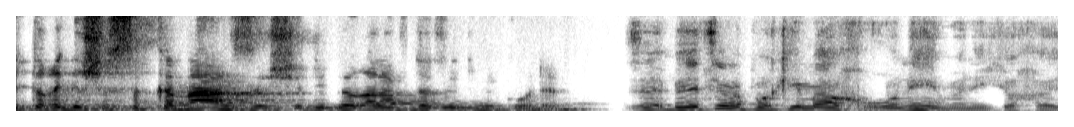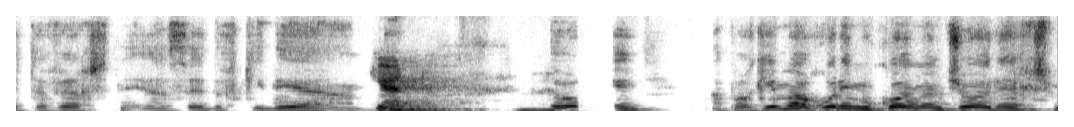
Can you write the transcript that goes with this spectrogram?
את הרגש הסכנה הזה שדיבר עליו דוד מקודם. זה בעצם הפרקים האחרונים, אני ככה אתווך, אעשה את תפקידי ה... כן. טוב, הפרקים האחרונים הוא כל הזמן שואל איך,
